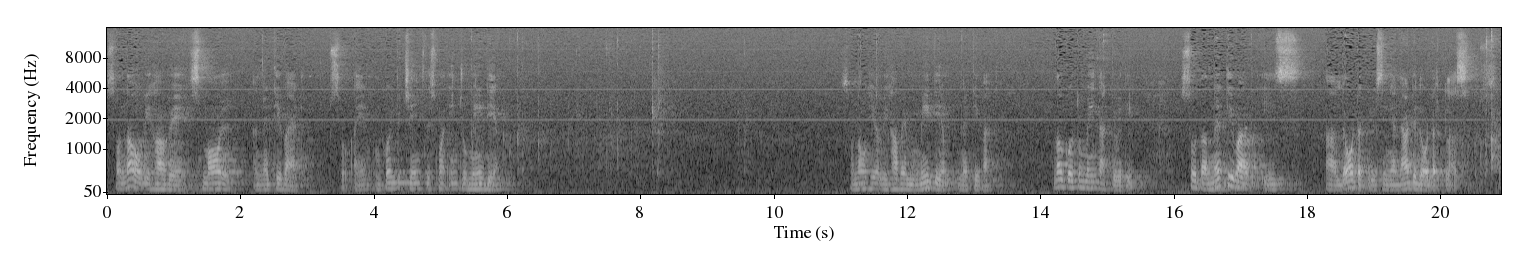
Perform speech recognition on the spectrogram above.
So now we have a small native ad so I am I'm going to change this one into medium. So now here we have a medium native ad now go to main activity. So the native ad is uh, loaded using an ad loader class. So,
